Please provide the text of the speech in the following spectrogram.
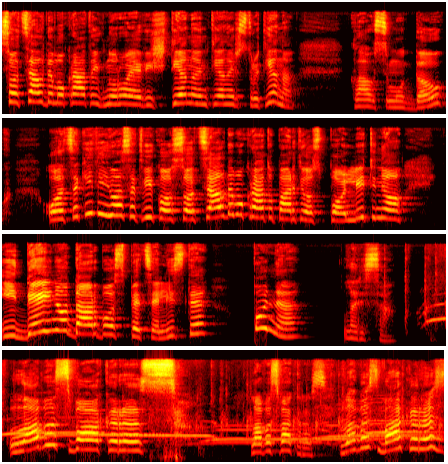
socialdemokratai ignoruoja vištieną, antieną ir strutieną? Klausimų daug, o atsakyti juos atvyko socialdemokratų partijos politinio idėjinio darbo specialistė ponia Larisa. Labas vakaras. Labas vakaras. Labas vakaras,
